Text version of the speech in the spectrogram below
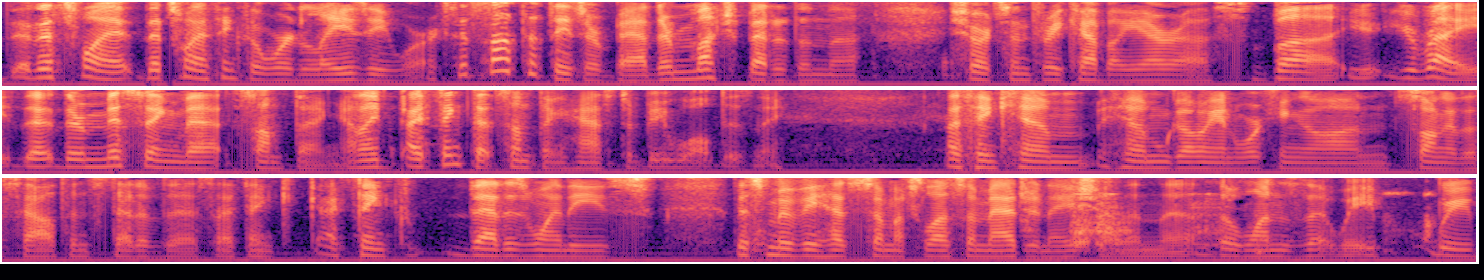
that's why that's why I think the word lazy works. It's not that these are bad; they're much better than the shorts and Three Caballeros. But you- you're right; they're, they're missing that something, and I I think that something has to be Walt Disney. I think him him going and working on Song of the South instead of this. I think I think that is one of these. This movie has so much less imagination than the the ones that we we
